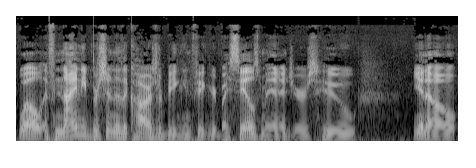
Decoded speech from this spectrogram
Well, if 90% of the cars are being configured by sales managers who, you know,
